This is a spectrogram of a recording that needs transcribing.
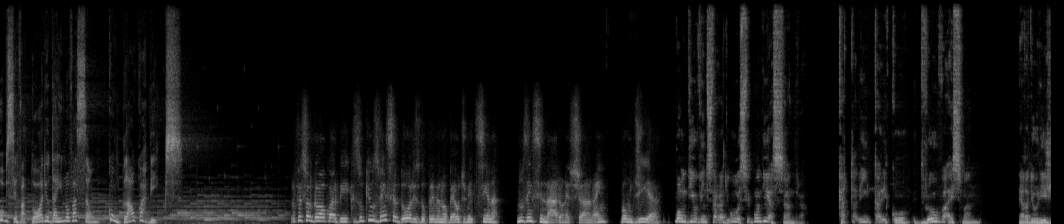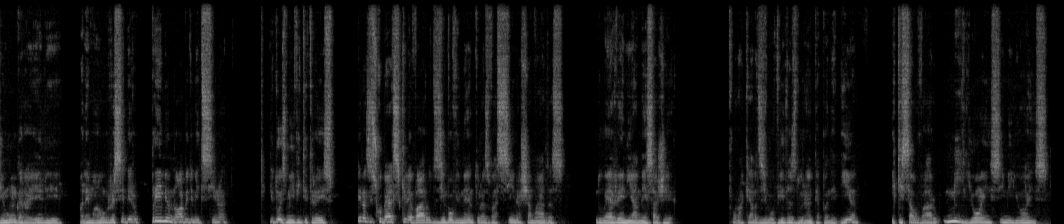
Observatório da Inovação, com Glauco Arbix. Professor Glauco Arbix, o que os vencedores do Prêmio Nobel de Medicina nos ensinaram neste ano, hein? Bom dia. Bom dia, ouvintes da Rádio USP. Bom dia, Sandra. Katalin Karikó e Drew Weissman, ela de origem húngara, ele alemão, receberam o Prêmio Nobel de Medicina de 2023 pelas descobertas que levaram ao desenvolvimento das vacinas chamadas do RNA mensageiro. Foram aquelas desenvolvidas durante a pandemia e que salvaram milhões e milhões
